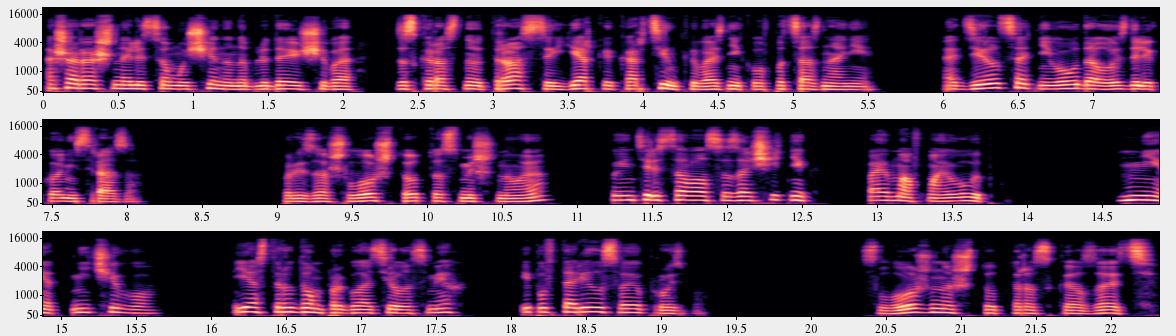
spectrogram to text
Ошарашенное лицо мужчины, наблюдающего за скоростной трассой, яркой картинкой возникло в подсознании. Отделаться от него удалось далеко не сразу. «Произошло что-то смешное?» – поинтересовался защитник, поймав мою улыбку. «Нет, ничего». Я с трудом проглотила смех и повторила свою просьбу. «Сложно что-то рассказать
